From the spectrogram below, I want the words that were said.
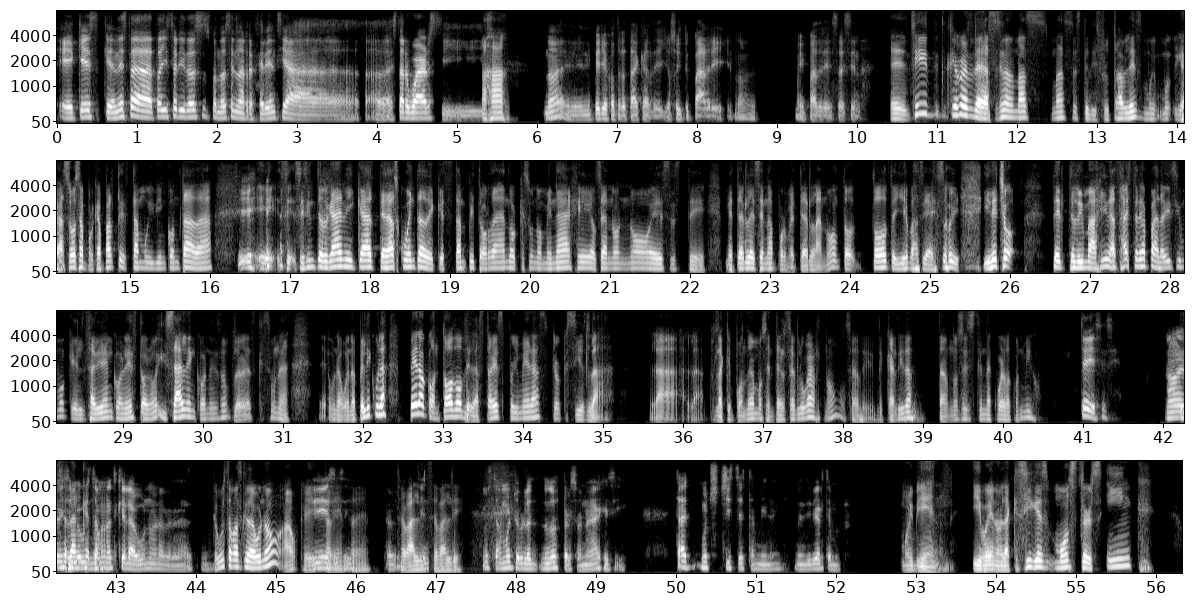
Eh, que es que en esta Toy Story 2 es cuando hacen la referencia a, Star Wars y Ajá. ¿no? el Imperio contraataca de Yo soy tu padre, ¿no? Muy padre esa escena. Eh, sí, creo que es de las escenas más, más este, disfrutables, muy, muy grasosa, porque aparte está muy bien contada, Sí. eh, se, se siente orgánica, te das cuenta de que se están pitorreando, que es un homenaje, o sea, no, no es este, meter la escena por meterla, ¿no? To- todo te lleva hacia eso, y, y de hecho, te, te lo imaginas, ah, estaría padrísimo que salieran con esto, ¿no? Y salen con eso, la verdad es que es una, eh, una buena película, pero con todo, de las tres primeras, creo que sí es la, la, la, pues, la que pondremos en tercer lugar, ¿no? O sea, de, de calidad. No sé si estén de acuerdo conmigo. Sí, sí, sí. No, a mí sí me gusta no. más que la 1, la verdad. ¿Te gusta más que la uno? Ah, ok, Sí, está sí, bien, sí. está bien. Está Se vale, bien. se vale. Me gusta mucho los, los dos personajes y está muchos chistes también ahí. Me divierte mucho. Muy bien. Y bueno, la que sigue es Monsters Inc.,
